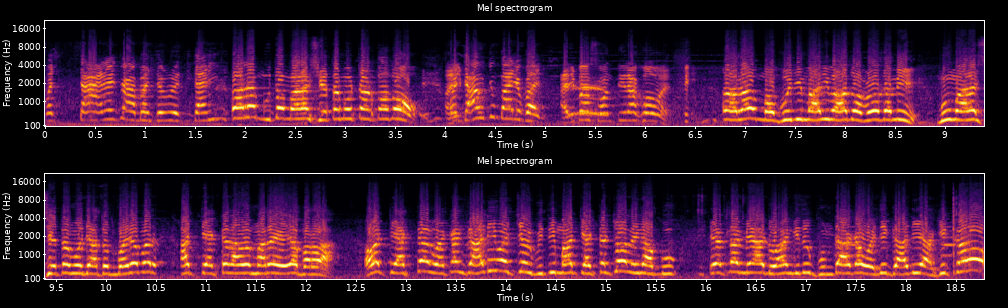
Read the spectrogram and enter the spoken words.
પણ તારે તો આ બંધ જરૂર હતી તારી અરે હું તો મારા ખેતરમાં ટરતો તો જાઉં છું મારે ભાઈ. અરે બસ શાંતિ રાખો હવે. અરે મફુજી મારી વાત સાંભળો તમે. હું મારા ક્ષેત્રમાં જતો હતો, બરાબર? આ ટ્રેક્ટર આવે મારે એડા ભરવા. હવે ટ્રેક્ટર વખાણ ગાડી વચ્ચે ઊભી હતી મારે ટ્રેક્ટર ચો લઈને આપવું એટલે મેં આ ડોહાને કીધું ફૂમતા આખા હોય ગાડી આખી કરો.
